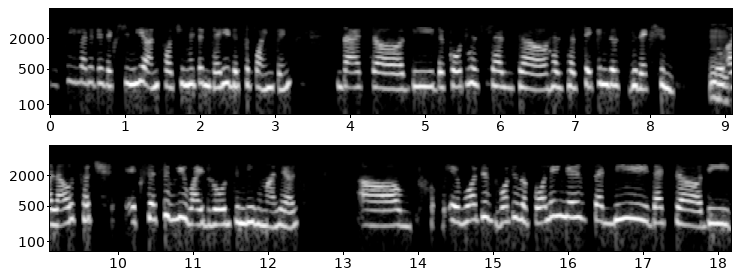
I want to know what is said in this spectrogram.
We feel that it is extremely unfortunate and very disappointing that uh, the the court has has uh, has has taken this direction mm. to hmm. allow such excessively wide roads in the Himalayas uh, what is what is appalling is that the that uh, the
